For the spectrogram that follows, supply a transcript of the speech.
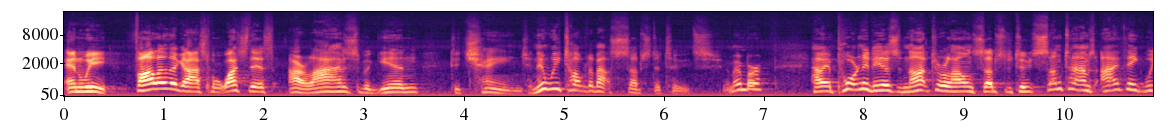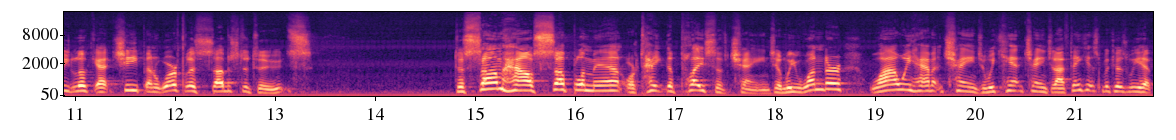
and we follow the gospel. Watch this, our lives begin to change. And then we talked about substitutes. Remember how important it is not to rely on substitutes? Sometimes I think we look at cheap and worthless substitutes to somehow supplement or take the place of change. And we wonder why we haven't changed and we can't change. And I think it's because we have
